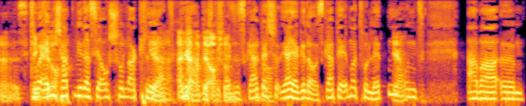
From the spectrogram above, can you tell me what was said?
Äh, So ja ähnlich auch- hatten wir das ja auch schon erklärt. Ja, ah ja, habt ihr auch schon. Also es gab Genau. ja schon, ja, ja, genau. Es gab ja immer Toiletten Ja. und, aber, ähm,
